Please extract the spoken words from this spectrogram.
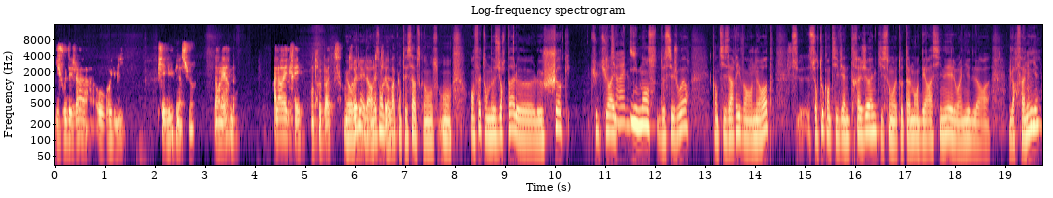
ils jouent déjà au rugby, pieds nus bien sûr, dans l'herbe. À la récré, entre potes. Mais Aurélien, il a raison de raconter ça, parce qu'en en fait, on mesure pas le, le choc culturel, culturel, immense de ces joueurs quand ils arrivent en Europe, surtout quand ils viennent très jeunes, qui sont totalement déracinés, éloignés de leur, de leur famille. famille.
